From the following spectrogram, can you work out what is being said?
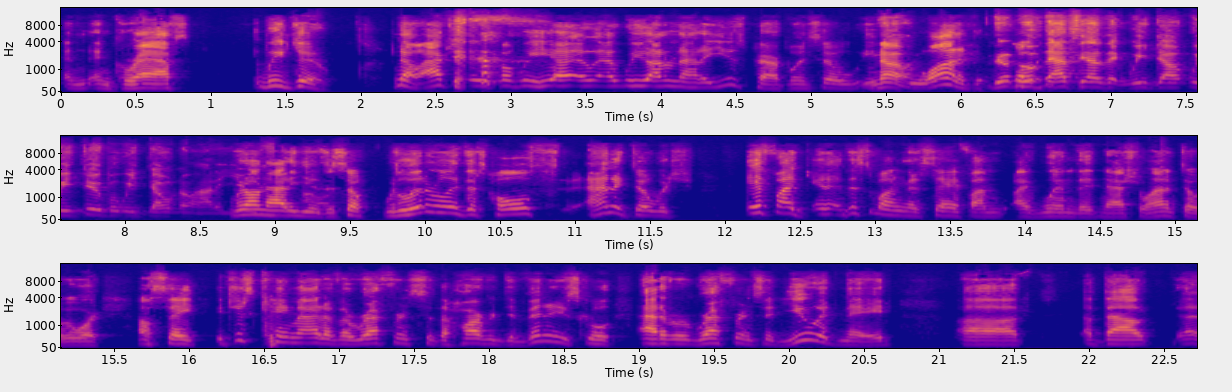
and, and graphs. We do. No, actually, but we uh, uh, we I don't know how to use PowerPoint, so no, we wanted to. So, that's the other thing. We don't. We do, but we don't know how to. use We don't know how to use it. So literally this whole anecdote, which if I this is what I'm going to say if I'm I win the National Anecdote Award, I'll say it just came out of a reference to the Harvard Divinity School, out of a reference that you had made uh, about. Uh,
